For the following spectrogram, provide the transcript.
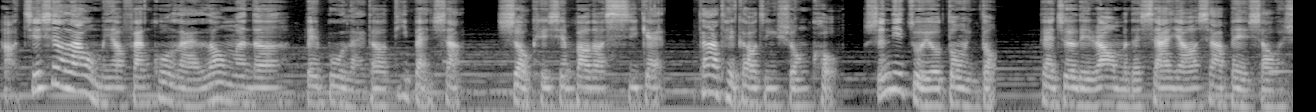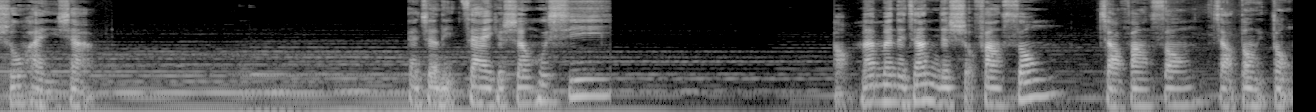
好，接下来我们要翻过来，让我们的背部来到地板上，手可以先抱到膝盖。大腿靠近胸口，身体左右动一动，在这里让我们的下腰、下背稍微舒缓一下。在这里再一个深呼吸，好，慢慢的将你的手放松，脚放松，脚动一动，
